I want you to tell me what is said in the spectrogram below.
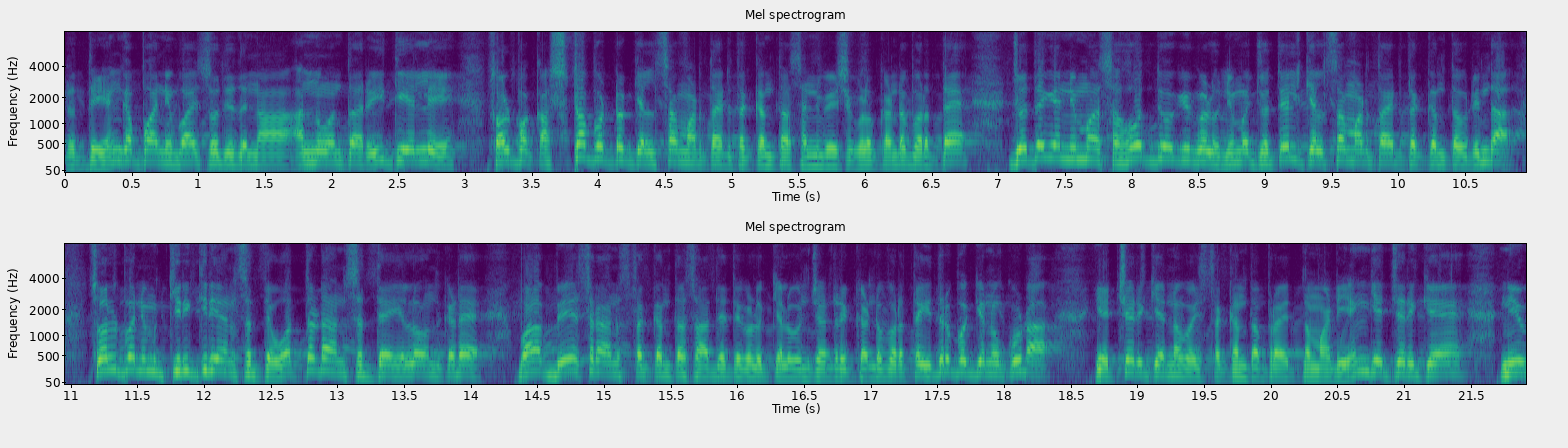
ಇರುತ್ತೆ. ಹೆಂಗಪ್ಪ ನಿಭಾಯಿಸೋದು ಇದನ್ನು ಅನ್ನುವಂಥ ರೀತಿಯಲ್ಲಿ ಸ್ವಲ್ಪ ಕಷ್ಟಪಟ್ಟು ಕೆಲಸ ಮಾಡ್ತಾ ಇರತಕ್ಕಂಥ ಸನ್ನಿವೇಶಗಳು ಕಂಡುಬರುತ್ತೆ. ಜೊತೆಗೆ ನಿಮ್ಮ ಸಹೋದ್ಯೋಗಿಗಳು ನಿಮ್ಮ ಜೊತೆಯಲ್ಲಿ ಕೆಲಸ ಮಾಡ್ತಾ ಇರ್ತಕ್ಕಂಥವ್ರಿಂದ ಸ್ವಲ್ಪ ನಿಮ್ಗೆ ಕಿರಿಕಿರಿ ಅನಿಸುತ್ತೆ, ಒತ್ತಡ ಅನಿಸುತ್ತೆ, ಎಲ್ಲೋ ಒಂದು ಕಡೆ ಬಹಳ ಬೇಸರ ಅನಿಸ್ತಕ್ಕಂಥ ಸಾಧ್ಯತೆಗಳು ಕೆಲವೊಂದು ಜನರಿಗೆ ಕಂಡು ಬರುತ್ತೆ ಇದ್ರ ಬಗ್ಗೆನೂ ಕೂಡ ಎಚ್ಚರಿಕೆಯನ್ನು ವಹಿಸ್ತಕ್ಕಂಥ ಪ್ರಯತ್ನ ಮಾಡಿ. ಹೆಂಗೆ ಎಚ್ಚರಿಕೆ? ನೀವು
